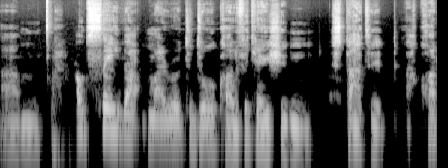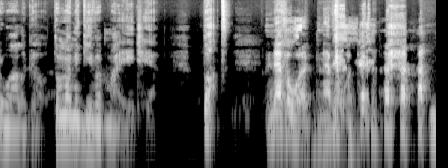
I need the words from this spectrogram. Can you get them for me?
Um, I would say that my road to dual qualification started uh, quite a while ago. Don't let me give up my age here. But Never would, never would. I'm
